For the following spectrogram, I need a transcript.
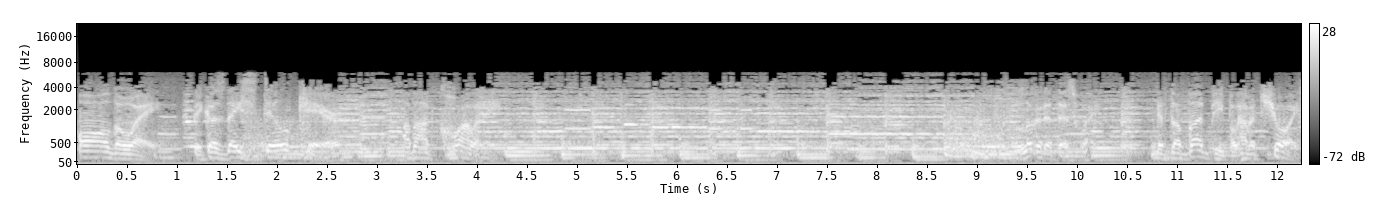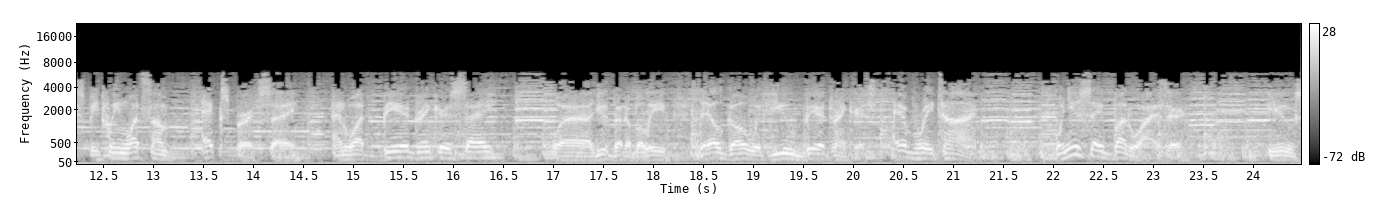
all the way because they still care about quality. Look at it this way. If the Bud people have a choice between what some experts say and what beer drinkers say, well, you'd better believe they'll go with you beer drinkers every time. When you say Budweiser, you've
